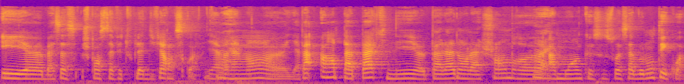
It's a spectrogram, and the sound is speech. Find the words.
Et euh, bah ça, je pense que ça fait toute la différence, quoi. Il y a vraiment, euh, il n'y a pas un papa qui n'est pas là dans la chambre, à moins que ce soit sa volonté, quoi.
